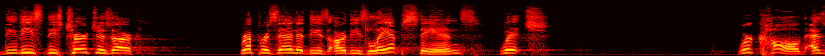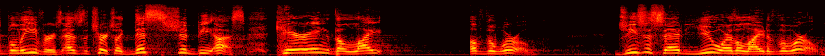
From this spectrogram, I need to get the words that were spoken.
These, these churches are represented, these are these lampstands, which we're called as believers, as the church, like this should be us, carrying the light of the world. Jesus said, You are the light of the world.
